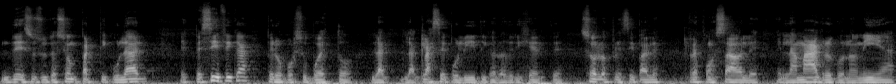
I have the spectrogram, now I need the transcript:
de su situación particular específica, pero por supuesto la, clase política, los dirigentes, son los principales responsables en la macroeconomía,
